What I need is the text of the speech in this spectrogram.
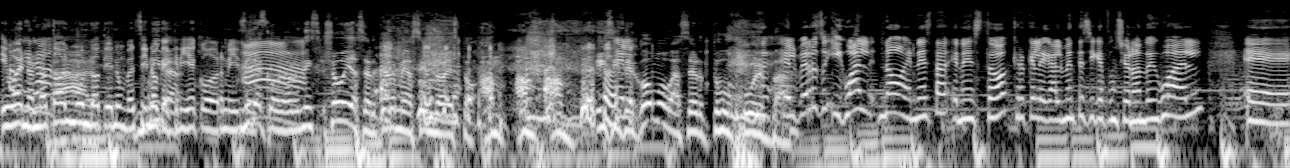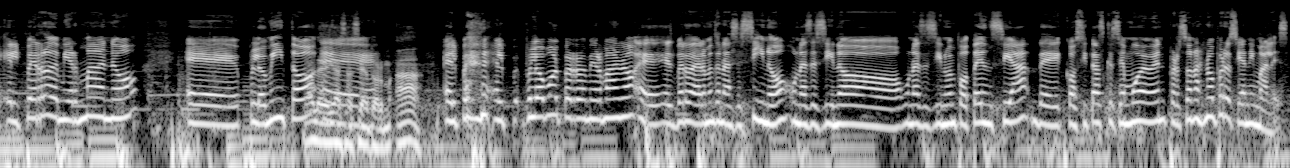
y bueno, no todo el mundo tiene un vecino Mira, que críe codornices. Mira, codorniz, yo voy a acercarme haciendo esto. Am, am, am. Y si El- te como, va a ser tu culpa. El perro igual, no, en esta, en esto creo que legalmente sigue funcionando igual. Eh, el perro de mi hermano, eh, Plomito. No le digas eh, así a tu hermano. Ah, El, el plomo, el perro de mi hermano, eh, es verdaderamente un asesino, un asesino, un asesino en potencia de cositas que se mueven, personas no, pero sí animales.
